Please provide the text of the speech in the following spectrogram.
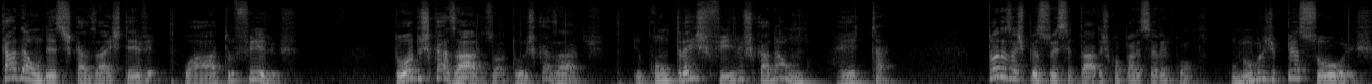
Cada um desses casais teve quatro filhos. Todos casados, ó, todos casados. E com três filhos cada um. Eita! Todas as pessoas citadas compareceram ao encontro. O número de pessoas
